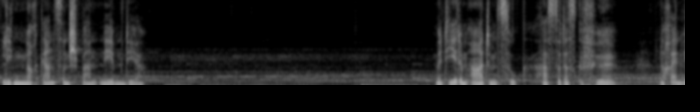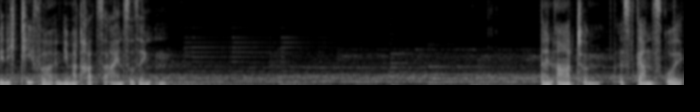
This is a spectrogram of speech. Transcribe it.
liegen noch ganz entspannt neben dir. Mit jedem Atemzug hast du das Gefühl, noch ein wenig tiefer in die Matratze einzusinken. Dein Atem ist ganz ruhig.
